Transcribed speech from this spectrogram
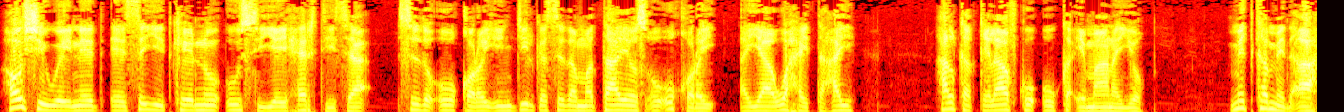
Hawshii weyneed ee sayidkeennu uu siiyey xertiisa sida uu qoray injiilka sida matayos uu u qoray ayaa waxay tahay halka khilaafku uu ka imaanayo. Mid ka mid ah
